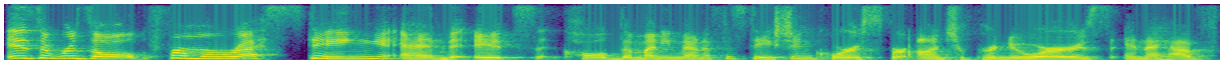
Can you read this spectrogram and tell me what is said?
is a result from resting and it's called the money manifestation course for entrepreneurs. And i have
